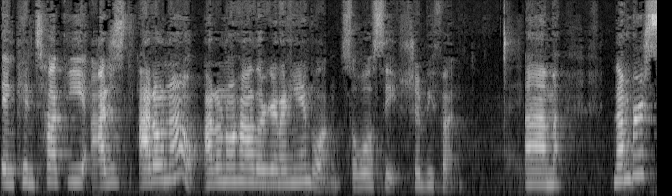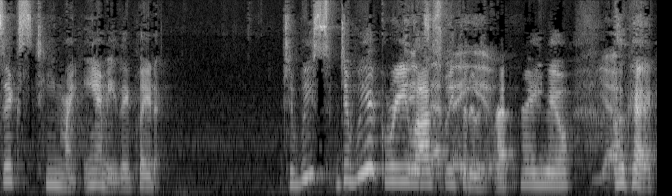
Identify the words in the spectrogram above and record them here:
In Kentucky, I just I don't know. I don't know how they're gonna handle them. So we'll see. Should be fun. Um, number sixteen, Miami. They played. Did we did we agree It's last week that it was FAU. FAU? Yeah. Okay.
